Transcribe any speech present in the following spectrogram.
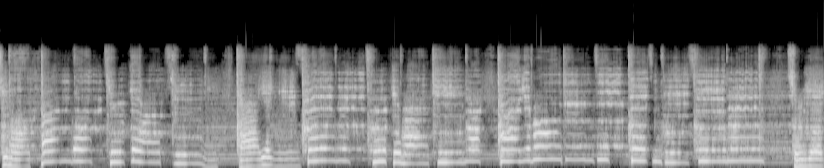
눈치 못한 것 주께 없으니 나의 인생을 주께 맡기며 나의 짓 대신 주시는 주의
